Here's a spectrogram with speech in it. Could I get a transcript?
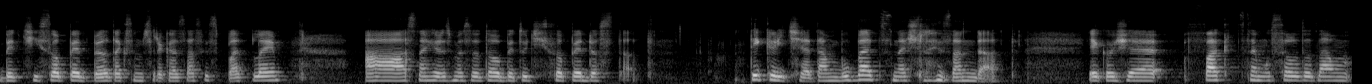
byt číslo pět byl, tak jsem si řekla, že se asi spletli a snažili jsme se do toho bytu číslo pět dostat. Ty klíče tam vůbec nešly zandat. Jakože fakt se muselo to tam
